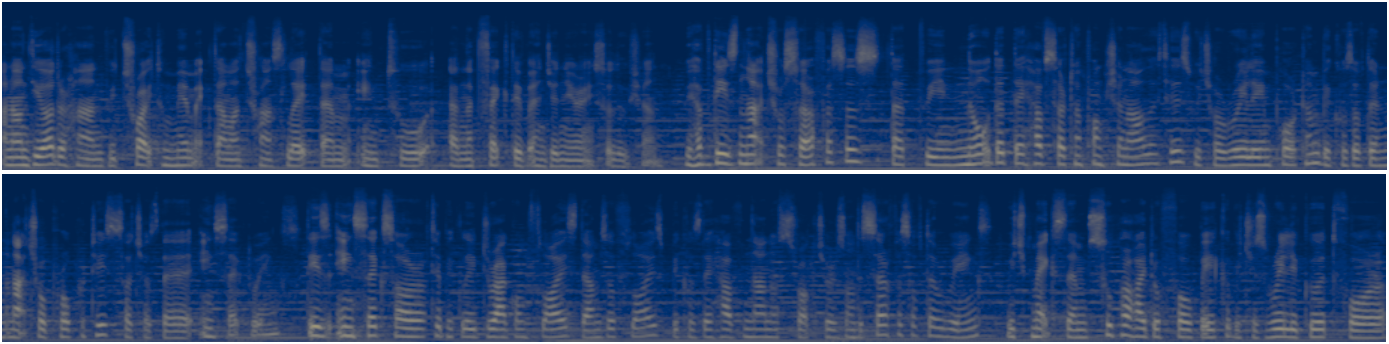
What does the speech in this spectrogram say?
and on the other hand, we try to mimic them and translate them into an effective engineering solution. We have these natural surfaces that we know that they have certain functionalities which are really important because of their natural properties, such as the insect wings. These insects are typically dragonflies, damselflies, because they have nanostructures on the surface of their wings, which makes them super hydrophobic, which is really good for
